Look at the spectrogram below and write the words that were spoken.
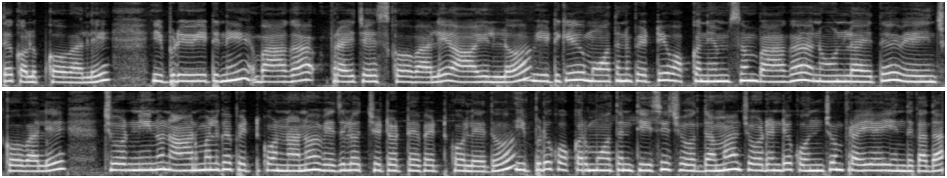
అయితే కలుపుకోవాలి. ఇప్పుడు వీటిని బాగా ఫ్రై చేసుకోవాలి ఆయిల్లో. వీటికి మూతను పెట్టి ఒక్క నిమిషం బాగా నూనెలో అయితే వేయించుకోవాలి. చూ నేను నార్మల్గా పెట్టుకున్నాను. వెజులు వచ్చేటట్టే పెట్టుకోలేదు. ఇప్పుడు కుక్కర్ మూతను తీసి చూద్దామా? చూడండి కొంచెం ఫ్రై అయ్యింది కదా.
